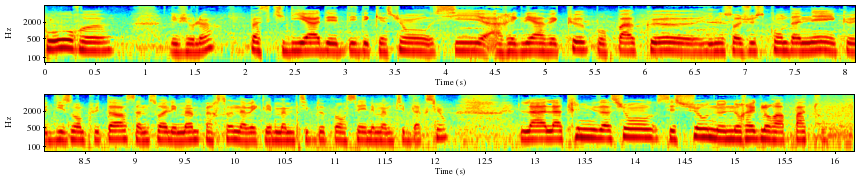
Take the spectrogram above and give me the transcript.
pour euh, les violeurs parce qu'il y a des, questions aussi à régler avec eux pour pas qu'ils ne soient juste condamnés et que dix ans plus tard, ça ne soit les mêmes personnes avec les mêmes types de pensées, les mêmes types d'actions. La, criminalisation, c'est sûr, ne, ne réglera pas tout.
